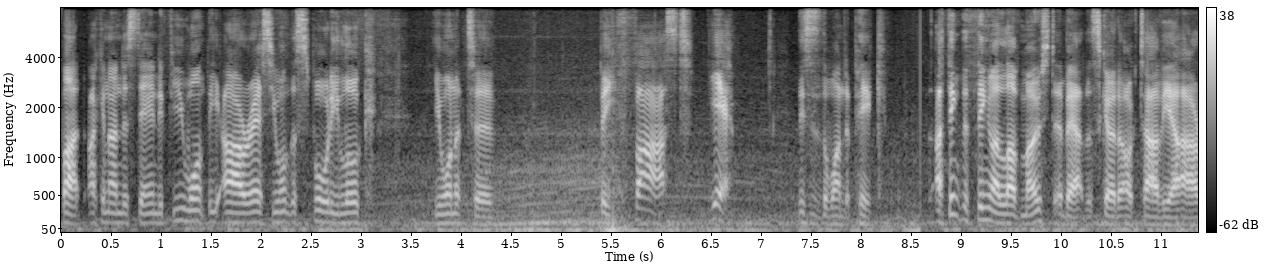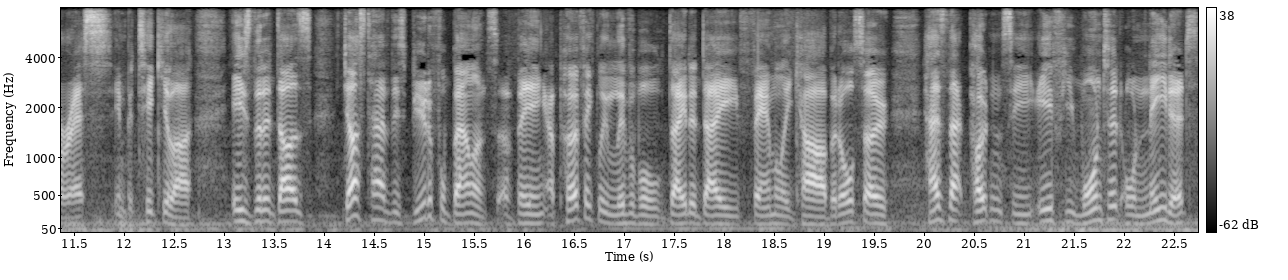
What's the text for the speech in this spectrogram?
But I can understand if you want the RS, you want the sporty look, you want it to be fast, yeah, this is the one to pick. I think the thing I love most about the Skoda Octavia RS in particular is that it does just have this beautiful balance of being a perfectly livable day-to-day family car, but also has that potency if you want it or need it.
